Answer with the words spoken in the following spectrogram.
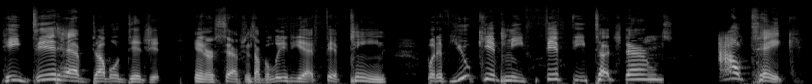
He did have double digit interceptions. I believe he had 15. But if you give me 50 touchdowns, I'll take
